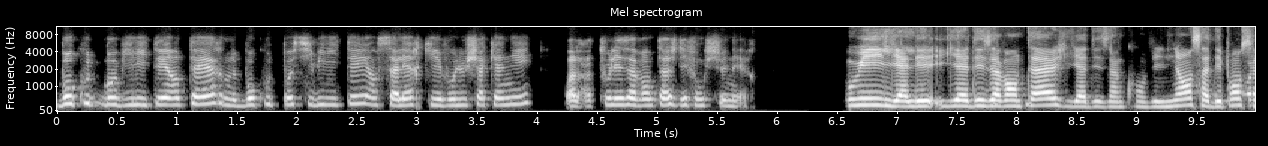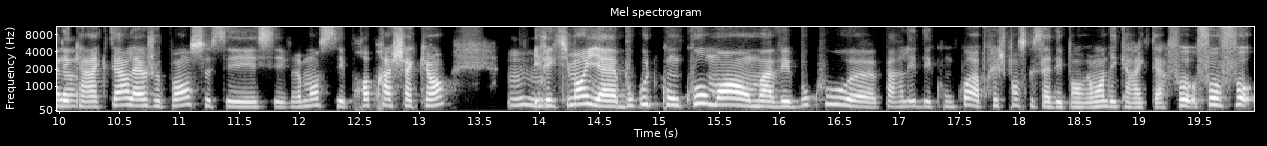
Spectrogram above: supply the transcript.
Beaucoup de mobilité interne, beaucoup de possibilités, un salaire qui évolue chaque année. Voilà, tous les avantages des fonctionnaires. Oui, il y, a il y a des avantages, il y a des inconvénients, ça dépend des caractères. Là, je pense, c'est vraiment c'est propre à chacun. Mmh Effectivement, il y a beaucoup de concours. Moi, on m'avait beaucoup euh, parlé des concours. Après, je pense que ça dépend vraiment des caractères. Faut, faut, faut...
